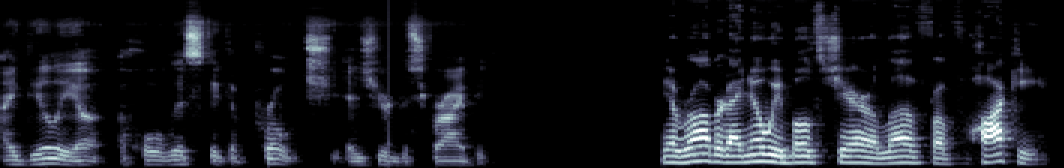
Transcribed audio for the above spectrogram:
ideally a, a holistic approach as you're describing. Yeah, Robert, I know we both share a love of hockey.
